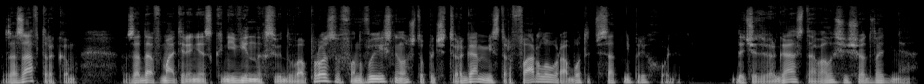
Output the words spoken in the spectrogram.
за завтраком, задав матери несколько невинных с виду вопросов, он выяснил, что по четвергам мистер Фарлоу работать в сад не приходит. До четверга оставалось еще два дня.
